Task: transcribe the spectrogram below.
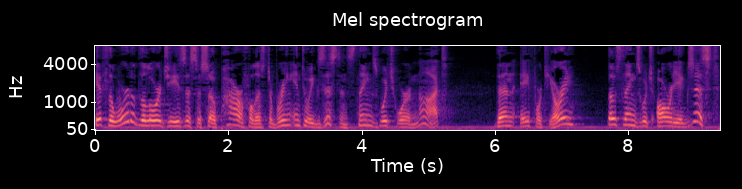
if the word of the Lord Jesus is so powerful as to bring into existence things which were not, then a fortiori, those things which already exist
